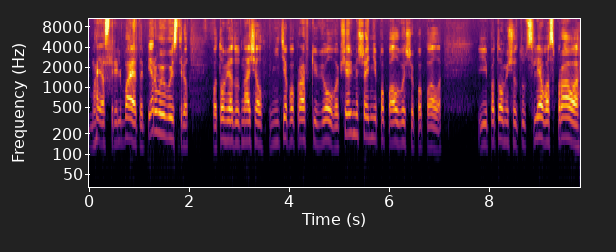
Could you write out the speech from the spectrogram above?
Моя стрельба это первый выстрел. Потом я тут начал не те поправки ввел, вообще в мишень не попал, выше попало. И потом еще тут слева, справа.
